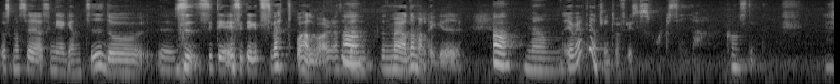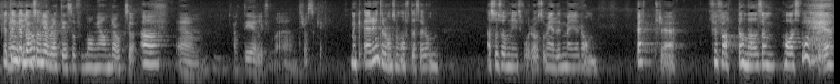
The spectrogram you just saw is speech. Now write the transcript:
vad ska man säga, sin egen tid och eh, sitt, e- sitt eget svett på allvar. Alltså Ja. den, den möda man lägger i det. Ja. Men jag vet egentligen inte varför det är så svårt att säga. Konstigt. Jag, Jag, tänker att jag de som... upplever att det är så för många andra också. Ja. Ehm, att det är liksom en tröskel. Men är det inte de som oftast är de, alltså som ni två då, som enligt mig är de bättre författarna som har svårt för det?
